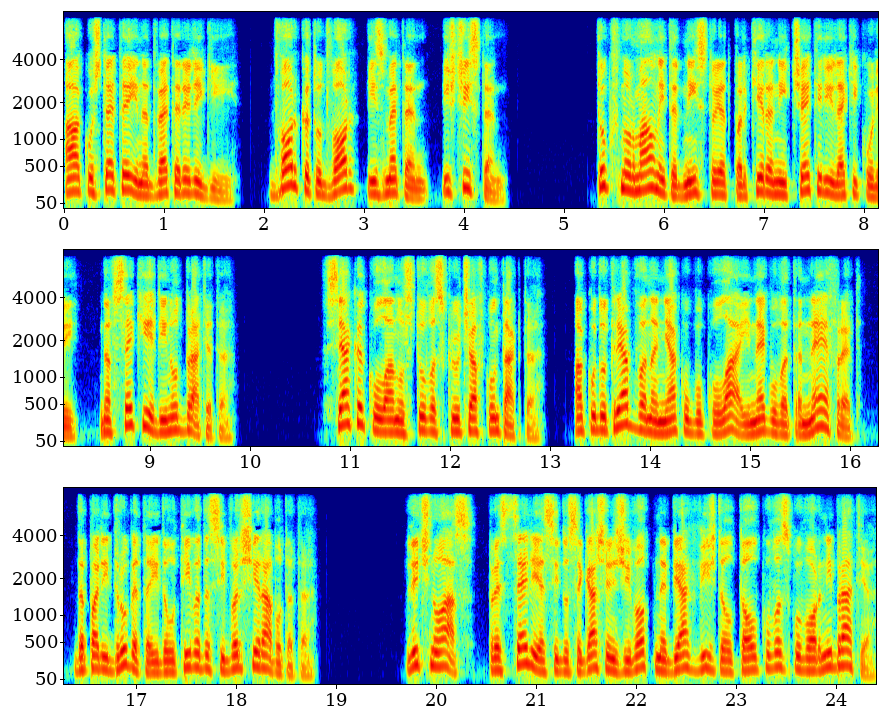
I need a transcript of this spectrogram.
А ако щете и на двете религии. Двор като двор, изметен, изчистен. Тук в нормалните дни стоят паркирани четири леки коли, на всеки един от братята. Всяка кола нощува с ключа в контакта. Ако дотрябва на някого кола и неговата не е вред, да пари другата и да отива да си върши работата. Лично аз, през целия си досегашен живот не бях виждал толкова сговорни братя.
